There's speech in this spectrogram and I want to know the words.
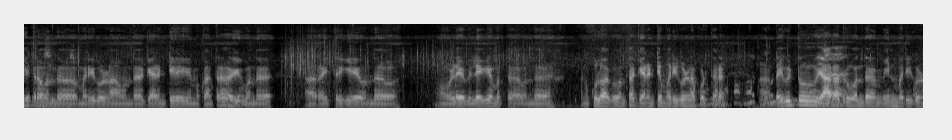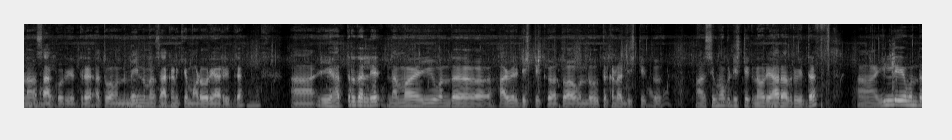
ಈ ಥರ ಒಂದು ಮರಿಗಳನ್ನ ಒಂದು ಗ್ಯಾರಂಟಿ ಮುಖಾಂತರ ಈಗ ಒಂದು ರೈತರಿಗೆ ಒಂದು ಒಳ್ಳೆಯ ಬೆಲೆಗೆ ಮತ್ತು ಒಂದು ಅನುಕೂಲ ಆಗುವಂಥ ಗ್ಯಾರಂಟಿ ಮರಿಗಳನ್ನ ಕೊಡ್ತಾರೆ. ದಯವಿಟ್ಟು ಯಾರಾದರೂ ಒಂದು ಮೀನು ಮರಿಗಳನ್ನ ಸಾಕೋರು ಇದ್ದರೆ ಅಥವಾ ಒಂದು ಮೀನು ಸಾಕಾಣಿಕೆ ಮಾಡೋರು ಯಾರು ಇದ್ದರೆ ಈ ಹತ್ತಿರದಲ್ಲಿ ನಮ್ಮ ಈ ಒಂದು ಹಾವೇರಿ ಡಿಸ್ಟಿಕ್ ಅಥವಾ ಒಂದು ಉತ್ತರ ಕನ್ನಡ ಡಿಸ್ಟಿಕ್ ಶಿವಮೊಗ್ಗ ಡಿಸ್ಟಿಕ್ನವ್ರು ಯಾರಾದರೂ ಇದ್ದರೆ ಇಲ್ಲಿ ಒಂದು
